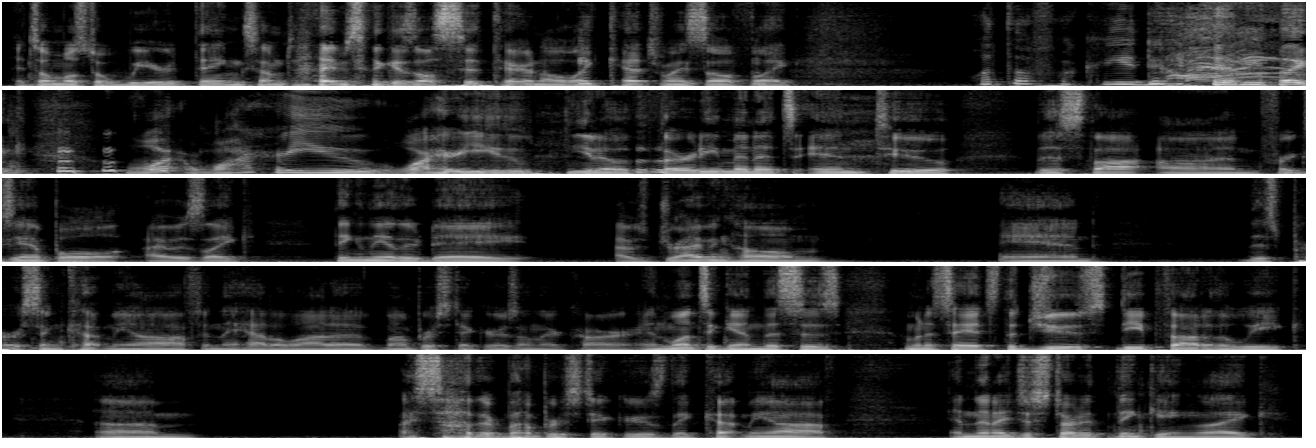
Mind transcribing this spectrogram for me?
it's almost a weird thing sometimes because I'll sit there and I'll like catch myself like what the fuck are you doing like what why are you why are you you know 30 minutes into this thought on for example I was like thinking the other day I was driving home and this person cut me off and they had a lot of bumper stickers on their car. And once again, this is, I'm going to say it's the juice deep thought of the week. Um, I saw their bumper stickers, they cut me off. And then I just started thinking, like,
